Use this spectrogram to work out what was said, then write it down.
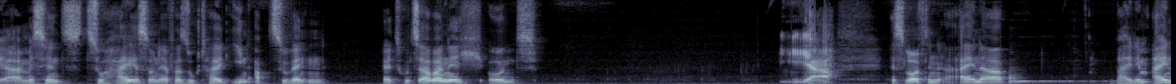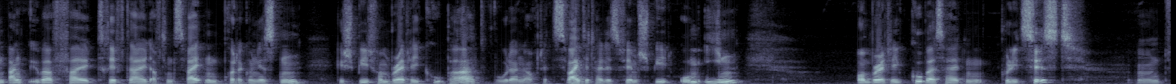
ja ein bisschen zu heiß und er versucht halt ihn abzuwenden. Er tut's aber nicht und ja, es läuft in einer bei dem einen Banküberfall trifft er halt auf den zweiten Protagonisten, gespielt von Bradley Cooper, wo dann auch der zweite Teil des Films spielt, um ihn. Und Bradley Cooper ist halt ein Polizist und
